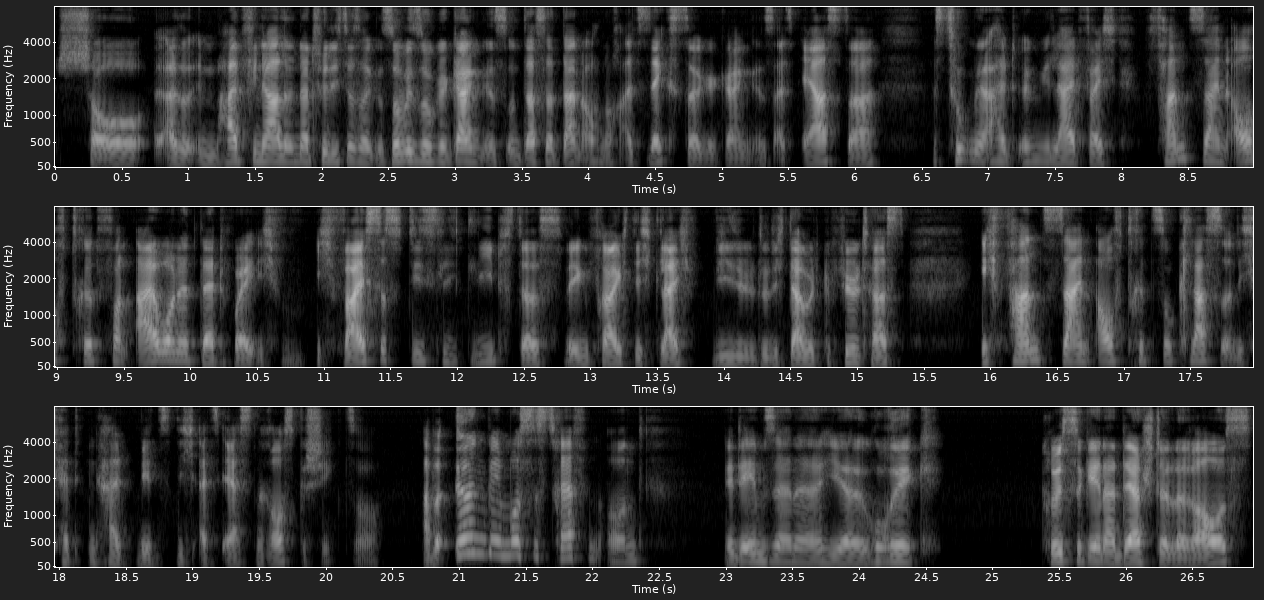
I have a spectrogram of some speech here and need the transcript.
Show, also im Halbfinale natürlich, dass er sowieso gegangen ist und dass er dann auch noch als Sechster gegangen ist, als Erster. Es tut mir halt irgendwie leid, weil ich fand seinen Auftritt von I Want It That Way, ich, ich weiß, dass du dieses Lied liebst, deswegen frage ich dich gleich, wie du dich damit gefühlt hast. Ich fand seinen Auftritt so klasse und ich hätte ihn halt jetzt nicht als Ersten rausgeschickt, so. Aber irgendwie muss es treffen und in dem Sinne hier, Rurik, Grüße gehen an der Stelle raus.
